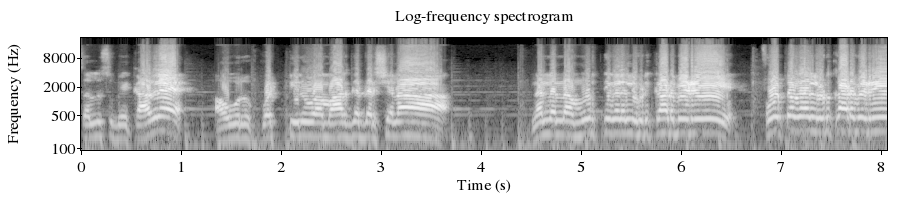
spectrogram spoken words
ಸಲ್ಲಿಸಬೇಕಾದ್ರೆ ಅವರು ಕೊಟ್ಟಿರುವ ಮಾರ್ಗದರ್ಶನ ನನ್ನನ್ನ ಮೂರ್ತಿಗಳಲ್ಲಿ ಹುಡುಕಾಡಬೇಡ್ರಿ ಫೋಟೋಗಳಲ್ಲಿ ಹುಡುಕಾಡಬೇಡ್ರಿ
